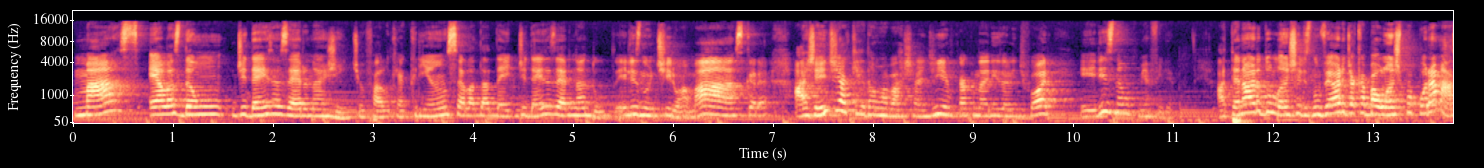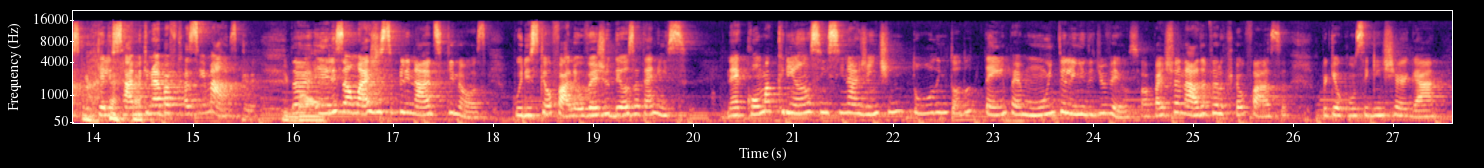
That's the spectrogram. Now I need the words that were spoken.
Mas elas dão de 10 a 0 na gente. Eu falo que a criança ela dá de 10 a 0 no adulto. Eles não tiram a máscara. A gente já quer dar uma baixadinha, ficar com o nariz ali de fora. Eles não, minha filha. Até na hora do lanche, eles não vê a hora de acabar o lanche para pôr a máscara, porque eles sabem que não é para ficar sem máscara. Então, eles são mais disciplinados que nós. Por isso que eu falo, eu vejo Deus até nisso. Né? Como a criança ensina a gente em tudo, em todo tempo. É muito lindo de ver. Eu sou apaixonada pelo que eu faço, porque eu consigo enxergar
